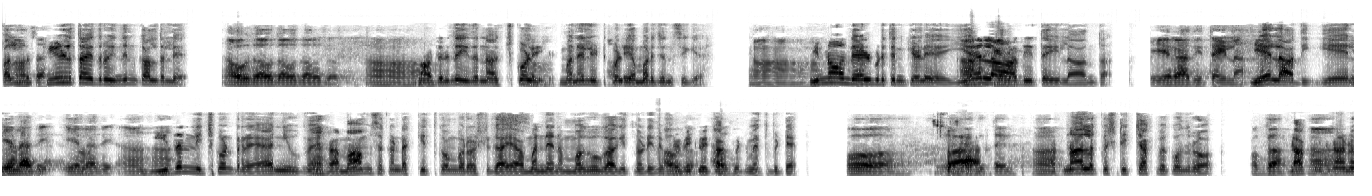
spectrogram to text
ಹಲ್ಲು ಕೀಳ್ತಾ ಇದ್ರು ಹಿಂದಿನ ಕಾಲದಲ್ಲಿ. ಹೌದು ಹೌದು ಹೌದು ಹೌದು. ಅದರಿಂದ ಇದನ್ನ ಹಚ್ಕೊಳ್ಳಿ. ಮನೇಲಿ ಇಟ್ಕೊಳ್ಳಿ ಎಮರ್ಜೆನ್ಸಿಗೆ ಇನ್ನೂ ಒಂದ್ ಹೇಳ್ಬಿಡ್ತೀನಿ ಕೇಳಿ. ಏಲ ಏಲಾದಿ ತೈಲ ಅಂತ. ಏರಾದಿ ತೈಲ ಏಲಾದಿ ಏಲಾದಿ. ಏಲಾದಿ ಇದನ್ನ ಇಚ್ಕೊಂಡ್ರೆ ನೀವು. ಮಾಂಸ ಕಂಡ ಕಿತ್ಕೊಂಡ್ ಬರೋಷ್ಟು ಗಾಯ ಮೊನ್ನೆ ನಮ್ ಆಗಿತ್ತು ನೋಡಿ ಕ್ವಿಕ್ ಫೆವಿಕ್ವಿಕ್. ಹಾಕ್ಬಿಟ್ಟು ಮೆತ್ಬಿಟ್ಟೆ. ಹದ್ನಾಲ್ಕು ಸ್ಟಿಚ್ ಹಾಕ್ಬೇಕು ಅಂದ್ರು. ಡಾಕ್ಟರ್. ನಾನು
